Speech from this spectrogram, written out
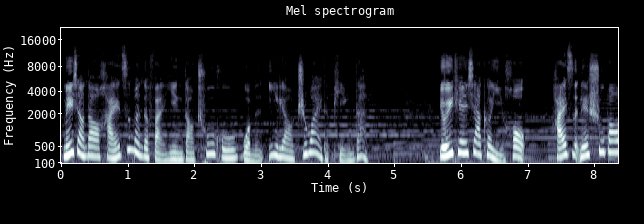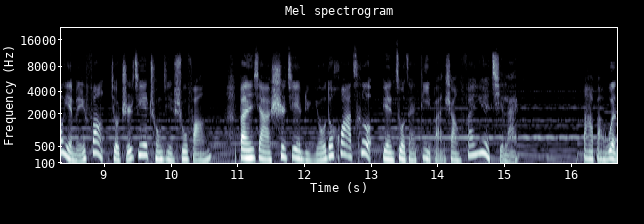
没想到孩子们的反应倒出乎我们意料之外的平淡。有一天下课以后，孩子连书包也没放，就直接冲进书房，搬下世界旅游的画册，便坐在地板上翻阅起来。爸爸问：“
